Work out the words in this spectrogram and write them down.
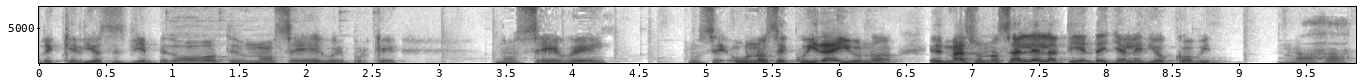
de que Dios es bien pedote, no sé, güey, porque, no sé, güey, no sé, uno se cuida y uno, es más, uno sale a la tienda y ya le dio COVID. Ajá.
